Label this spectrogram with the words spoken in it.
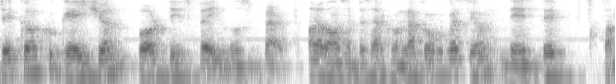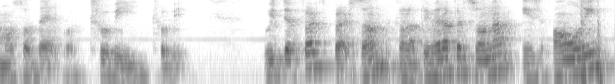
the conjugation for this famous verb. Ahora vamos a empezar con la conjugación de este famoso verbo, to be, to be. With the first person, con la primera persona, is only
